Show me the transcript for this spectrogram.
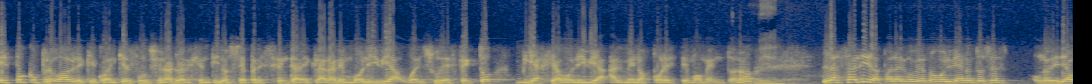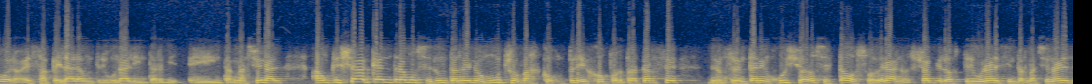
es poco probable que cualquier funcionario argentino se presente a declarar en Bolivia o en su defecto viaje a Bolivia, al menos por este momento, ¿no? La salida para el gobierno boliviano, entonces, uno diría, bueno, es apelar a un tribunal eh, internacional, aunque ya acá entramos en un terreno mucho más complejo por tratarse de enfrentar en juicio a dos estados soberanos, ya que los tribunales internacionales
